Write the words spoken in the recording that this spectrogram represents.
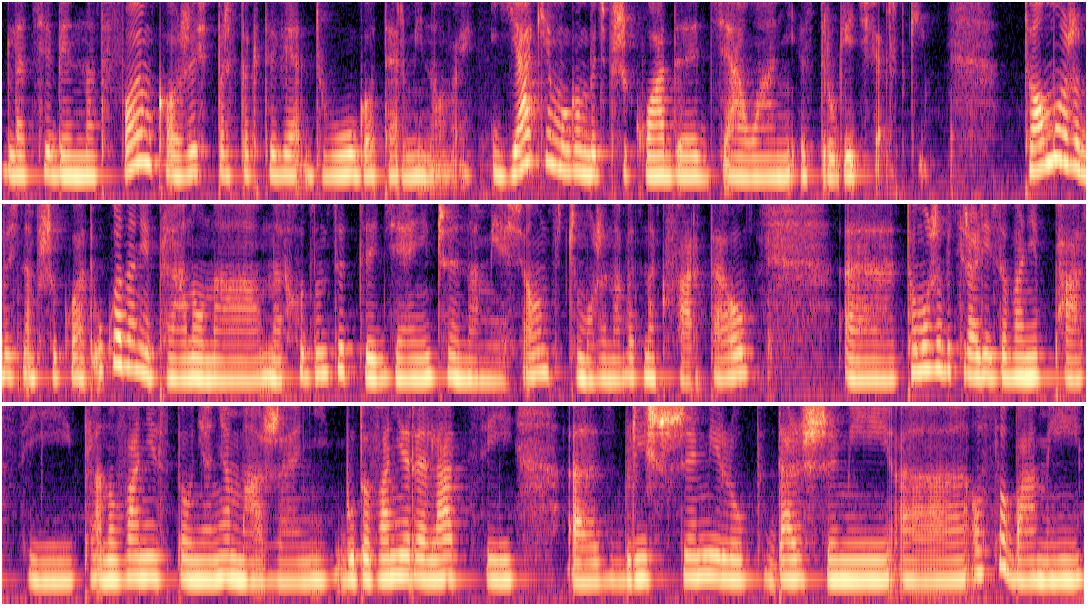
dla Ciebie na Twoją korzyść w perspektywie długoterminowej. Jakie mogą być przykłady działań z drugiej ćwiartki? To może być na przykład układanie planu na nadchodzący tydzień, czy na miesiąc, czy może nawet na kwartał. E, to może być realizowanie pasji, planowanie spełniania marzeń, budowanie relacji e, z bliższymi lub dalszymi e, osobami,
